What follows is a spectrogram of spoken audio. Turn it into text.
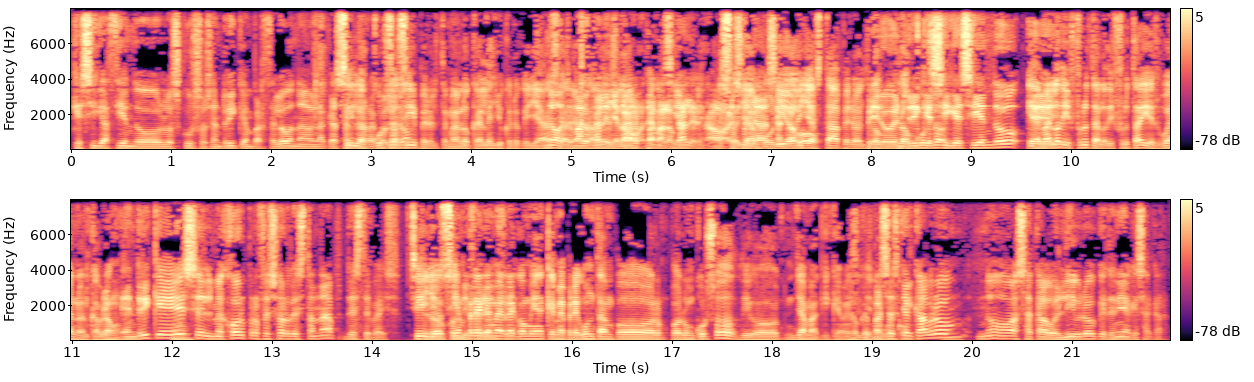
que sigue haciendo los cursos Enrique en Barcelona o en la casa Sí, los Caracolero. cursos sí, pero el tema locales yo creo que ya no, se ha temas dejado locales de llegar no, para temas locales no, eso, eso ya, murió y ya está, pero, el- Pero Enrique cursos- sigue siendo Y además eh, lo disfruta, lo disfruta y es bueno el cabrón. Enrique es el mejor profesor de stand-up de este país. Sí, yo siempre que me, diferencia. que me preguntan por, por un curso, digo, llama aquí, que a ver Lo si que pasa es que el cabrón no ha sacado el libro que tenía que sacar.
